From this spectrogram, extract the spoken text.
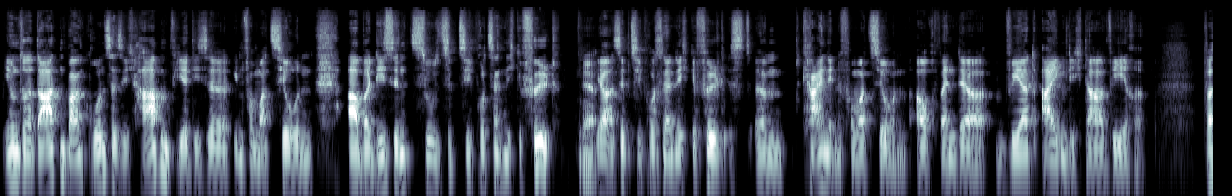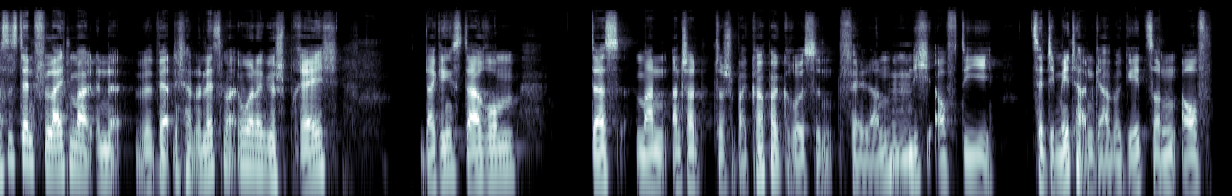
in unserer Datenbank grundsätzlich haben wir diese Informationen, aber die sind zu 70 Prozent nicht gefüllt. Ja, ja 70 Prozent nicht gefüllt ist ähm, keine Information, auch wenn der Wert eigentlich da wäre. Was ist denn vielleicht mal, in, wir hatten letztes Mal irgendwo ein Gespräch, da ging es darum, dass man anstatt zum Beispiel bei Körpergrößenfeldern mhm. nicht auf die Zentimeterangabe geht, sondern auf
